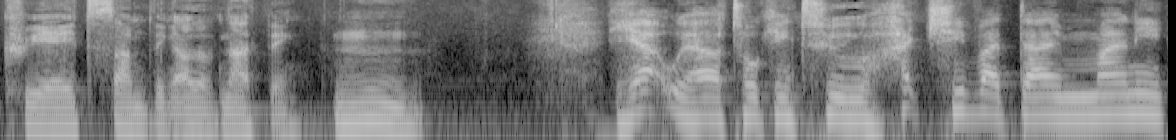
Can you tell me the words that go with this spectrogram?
create something out of nothing. Hmm. Yeah, we are talking to Hacjivah Dayimani,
